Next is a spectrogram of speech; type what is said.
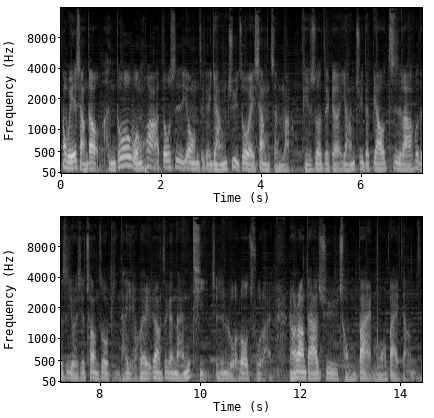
那我也想到很多文化都是用这个阳具作为象征嘛，比如说这个阳具的标志啦，或者是有些创作品它也会让这个男体就是裸露出来，然后让大家去崇拜膜拜这样子。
